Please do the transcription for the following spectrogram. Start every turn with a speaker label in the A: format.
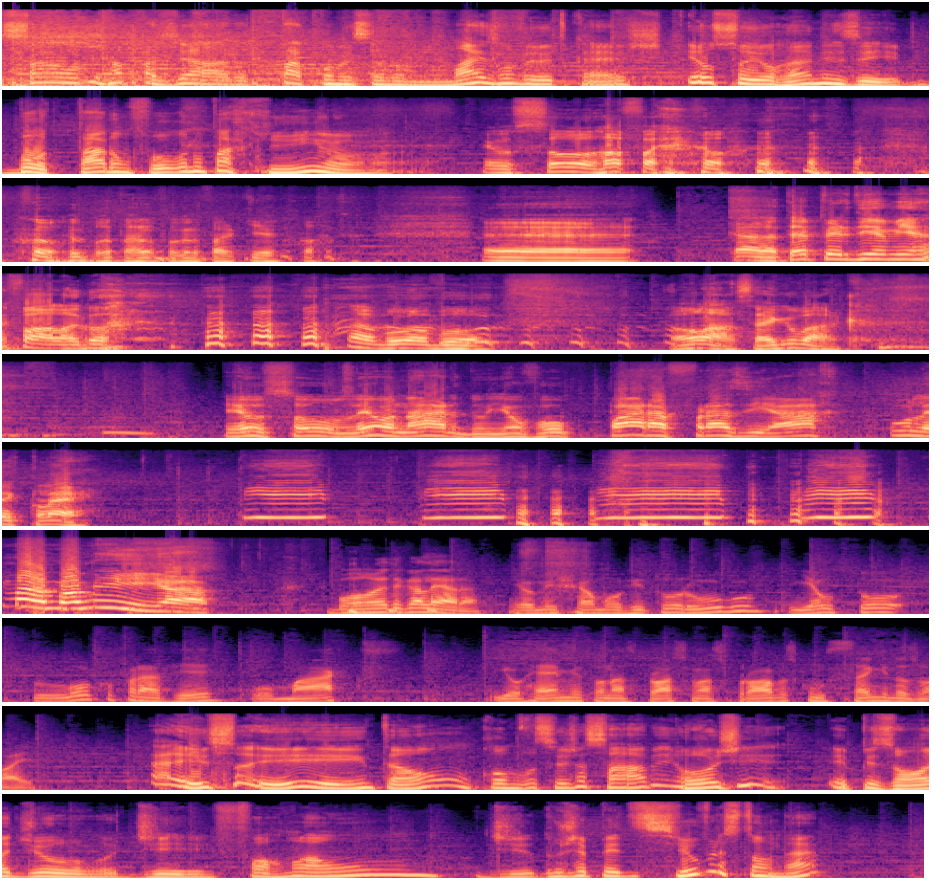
A: Salve, salve, rapaziada! Tá começando mais um V8 Cast. Eu sou o Johannes e botaram fogo no parquinho.
B: Eu sou o Rafael. botaram fogo no parquinho, é foda. É... Cara, até perdi a minha fala agora. boa, boa. Vamos lá, segue o barco.
C: Eu sou o Leonardo e eu vou parafrasear o Leclerc. Mamma mia!
D: Boa noite, galera. Eu me chamo Vitor Hugo e eu tô louco pra ver o Max e o Hamilton nas próximas provas com sangue nos olhos.
A: É isso aí. Então, como vocês já sabem, hoje episódio de Fórmula 1 de, do GP de Silverstone, né?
